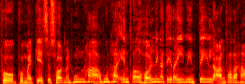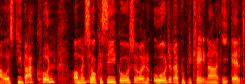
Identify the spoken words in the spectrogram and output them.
på, på Matt hold, men hun har, hun har ændret holdninger. Det er der egentlig en del andre, der har også. De var kun, om man så kan sige gåseøjne, otte republikanere i alt,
